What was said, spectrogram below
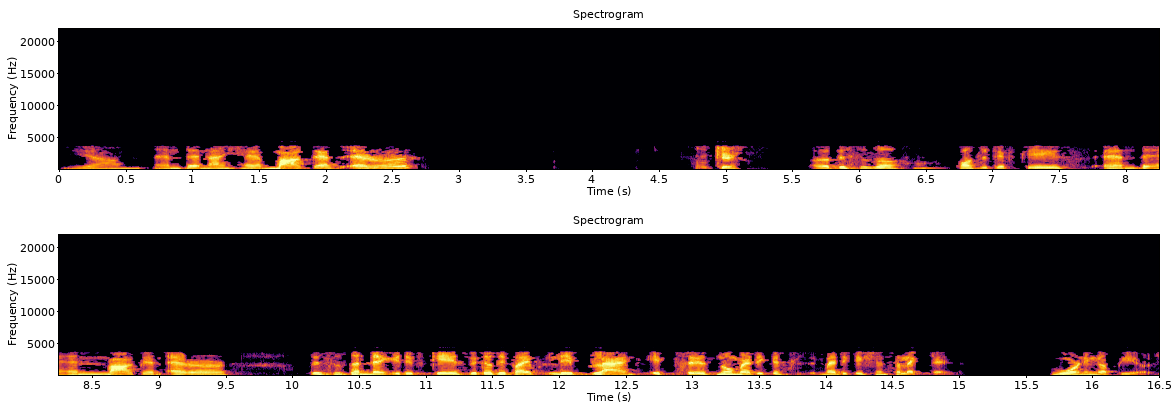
Yeah. And then I have marked as error. Okay. Uh, this is a positive case and then mark an error. This is a negative case because if I leave blank, it says no medication, medication selected. Warning appears.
